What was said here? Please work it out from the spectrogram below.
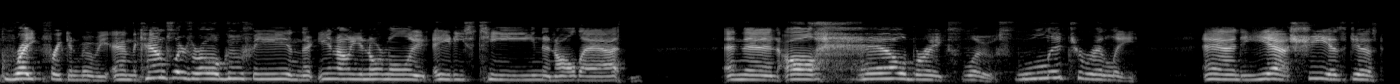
great freaking movie. And the counselors are all goofy, and the, you know, your normal 80s teen and all that and then all hell breaks loose, literally. And yeah, she is just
